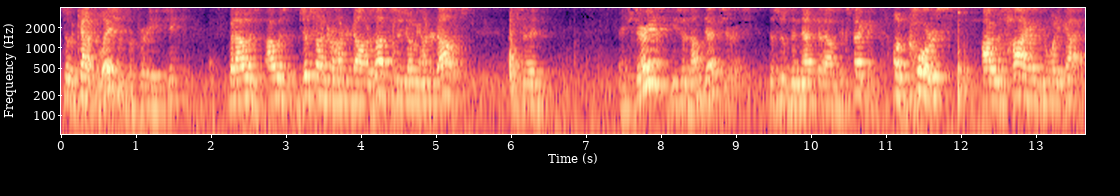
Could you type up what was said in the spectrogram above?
So the calculations were pretty easy. But I was I was just under $100 off. He says, you owe me $100. I said, are you serious? He says, I'm dead serious. This was the net that I was expecting. Of course, I was higher than what he got.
